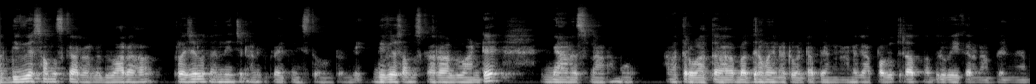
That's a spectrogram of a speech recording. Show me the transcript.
దివ్య సంస్కారాల ద్వారా ప్రజలకు అందించడానికి ప్రయత్నిస్తూ ఉంటుంది. దివ్య సంస్కారాలు అంటే జ్ఞాన స్నానము ఆ తర్వాత భద్రమైనటువంటి అభ్యంగనం అనగా పవిత్రాత్మ ధృవీకరణ అభ్యంగనం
